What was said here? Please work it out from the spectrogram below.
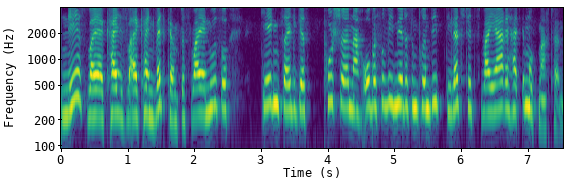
Nee, es war ja kein, es war ja kein Wettkampf. Das war ja nur so gegenseitiges Pushen nach oben, so wie wir das im Prinzip die letzten zwei Jahre halt immer gemacht haben.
